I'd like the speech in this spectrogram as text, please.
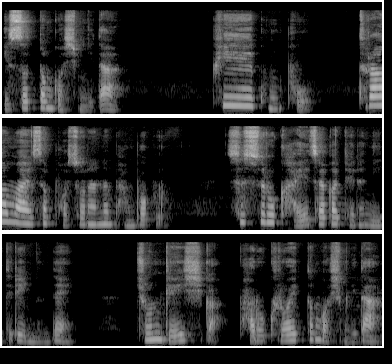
있었던 것입니다. 피해의 공포, 트라우마에서 벗어나는 방법으로 스스로 가해자가 되는 이들이 있는데 존 게이시가 바로 그러했던 것입니다.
